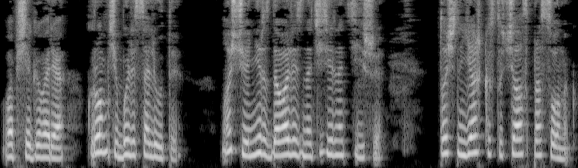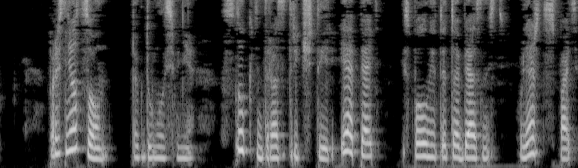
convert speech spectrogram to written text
вообще говоря, громче были салюты. Ночью они раздавались значительно тише. Точно Яшка стучал с просонок. Проснется он, так думалось мне, стукнет раз три-четыре и опять исполнит эту обязанность, уляжется спать.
